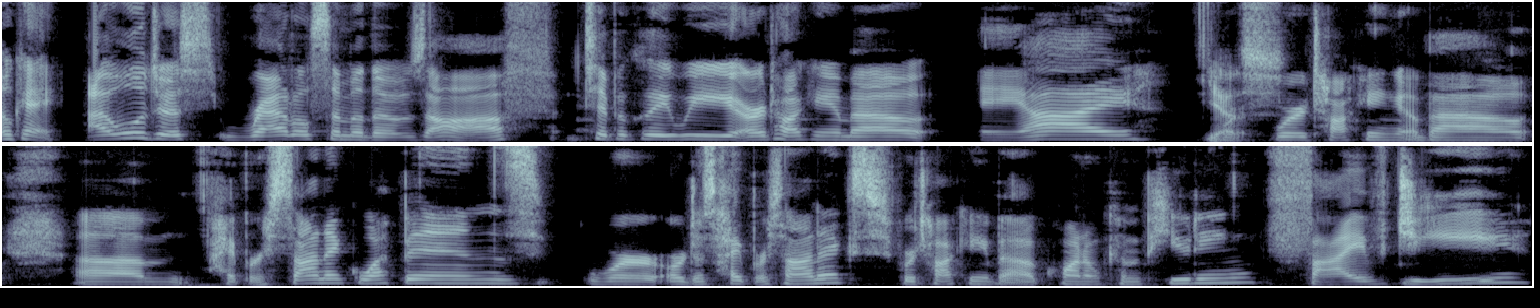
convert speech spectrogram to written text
Okay, I will just rattle some of those off. Typically, we are talking about AI, Yes. We're, we're talking about um, hypersonic weapons we're, or just hypersonics. We're talking about quantum computing, 5G.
